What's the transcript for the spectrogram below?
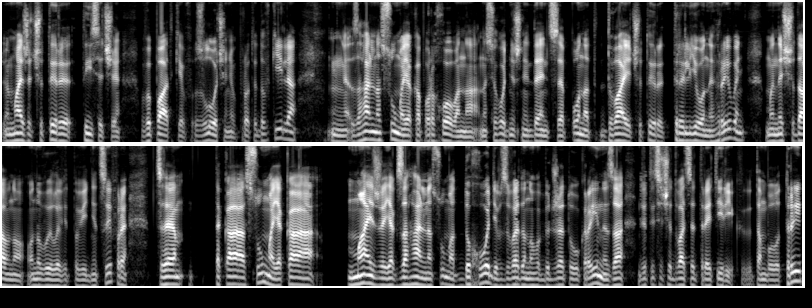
майже 4 тисячі випадків злочинів проти довкілля. Загальна сума, яка порахована на сьогоднішній день, це понад 2,4 трильйони гривень. Ми нещодавно оновили відповідні цифри. Це така сума, яка майже як загальна сума доходів зведеного бюджету України за 2023 рік. Там було 3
